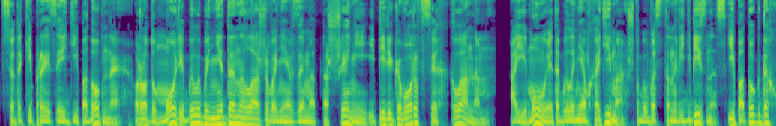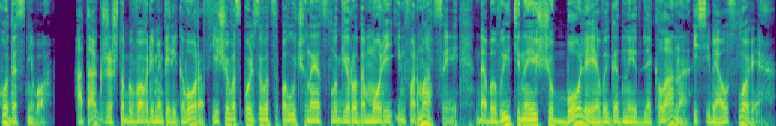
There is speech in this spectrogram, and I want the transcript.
Все-таки произойди подобное, роду Мори было бы не до налаживания взаимоотношений и переговоров с их кланом, а ему это было необходимо, чтобы восстановить бизнес и поток дохода с него, а также, чтобы во время переговоров еще воспользоваться полученной от слуги рода Мори информацией, дабы выйти на еще более выгодные для клана и себя условия.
